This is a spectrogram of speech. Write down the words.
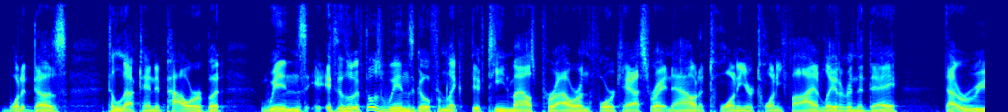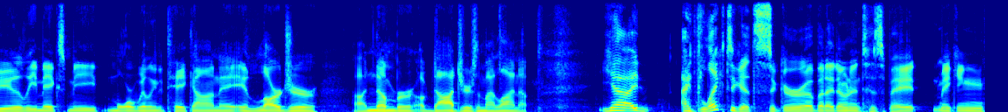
what it does to left handed power. But wins, if, if those winds go from like 15 miles per hour in the forecast right now to 20 or 25 later in the day, that really makes me more willing to take on a, a larger uh, number of Dodgers in my lineup. Yeah, I'd I'd like to get Segura, but I don't anticipate making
